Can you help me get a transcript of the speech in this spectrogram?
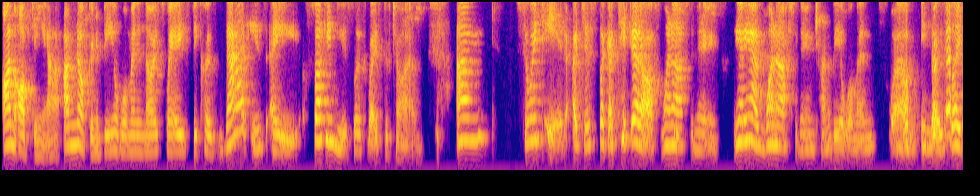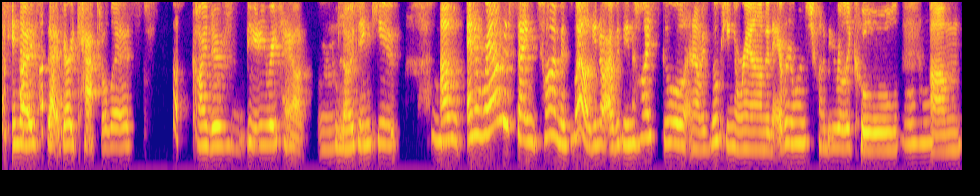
I'm opting out. I'm not going to be a woman in those ways because that is a fucking useless waste of time. Um, so I did. I just like I ticked that off one afternoon. We only had one afternoon trying to be a woman. Wow. Um, in those like in those that very capitalist kind of beauty retail. Mm, no, thank you. Hmm. Um, and around the same time as well, you know, I was in high school and I was looking around and everyone's trying to be really cool. Mm-hmm. Um,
